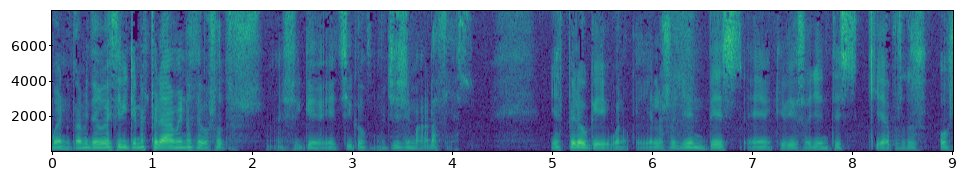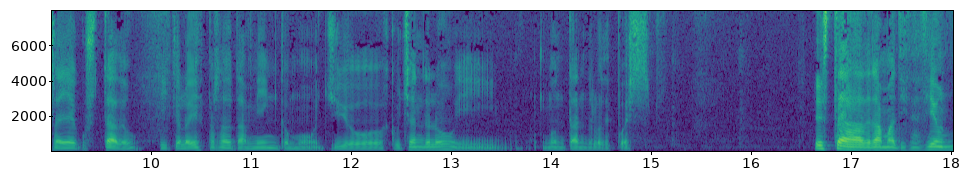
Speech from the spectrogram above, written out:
Bueno, también tengo que decir que no esperaba menos de vosotros. Así que, chicos, muchísimas gracias. Y espero que, bueno, que los oyentes, eh, queridos oyentes, que a vosotros os haya gustado y que lo hayáis pasado también como yo escuchándolo y montándolo después. Esta dramatización,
